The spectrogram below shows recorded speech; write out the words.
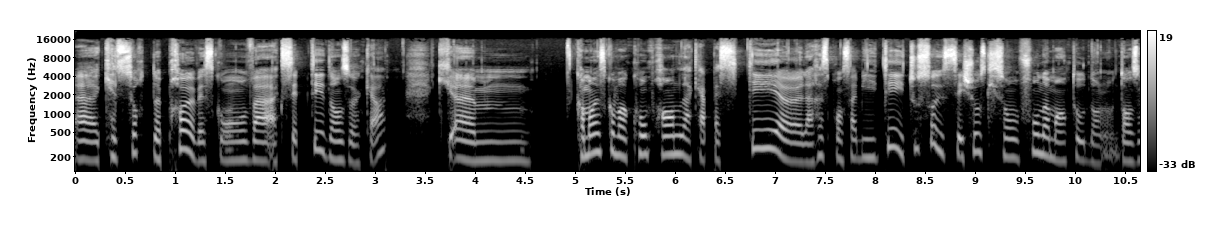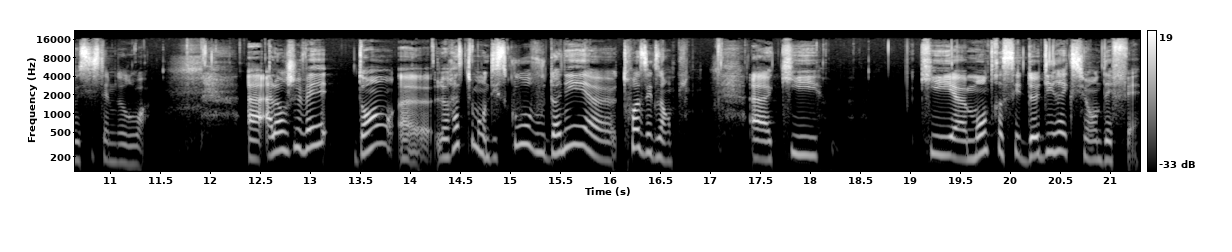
Euh, quelle sorte de preuves est-ce qu'on va accepter dans un cas? Comment est-ce qu'on va comprendre la capacité, la responsabilité et toutes ces choses qui sont fondamentaux dans, un système de droit? Alors, je vais, dans euh, le reste de mon discours, vous donner euh, trois exemples qui qui montre ces deux directions des faits.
